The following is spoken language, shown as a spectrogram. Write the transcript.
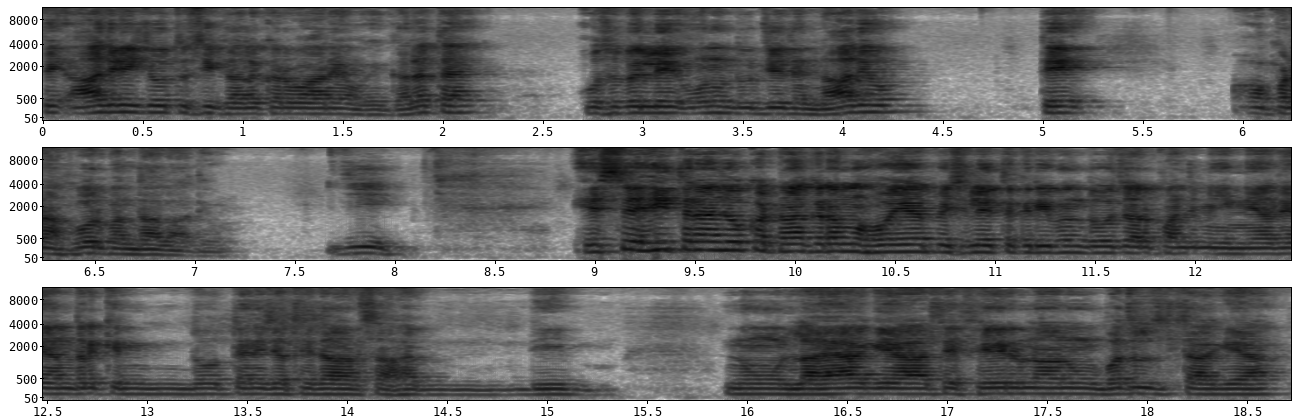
ਤੇ ਆ ਜਿਹੜੀ ਜੋ ਤੁਸੀਂ ਗੱਲ ਕਰਵਾ ਰਹੇ ਹੋ ਇਹ ਗਲਤ ਹੈ, ਉਸ ਵੇਲੇ ਉਹਨੂੰ ਦੂਜੇ ਦਿਨ ਲਾ ਦਿਓ ਤੇ ਆਪਣਾ ਹੋਰ ਬੰਦਾ ਲਾ ਦਿਓ। ਜੀ। ਇਸੇ ਹੀ ਤਰ੍ਹਾਂ ਜੋ ਘਟਨਾਕ੍ਰਮ ਹੋਏ ਆ ਪਿਛਲੇ ਤਕਰੀਬਨ 2-4-5 ਮਹੀਨਿਆਂ ਦੇ ਅੰਦਰ ਦੋ ਤਿੰਨ ਜਥੇਦਾਰ ਸਾਹਿਬ ਦੀ ਨੂੰ ਲਾਇਆ ਗਿਆ ਤੇ ਫਿਰ ਉਹਨਾਂ ਨੂੰ ਬਦਲ ਦਿੱਤਾ ਗਿਆ।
